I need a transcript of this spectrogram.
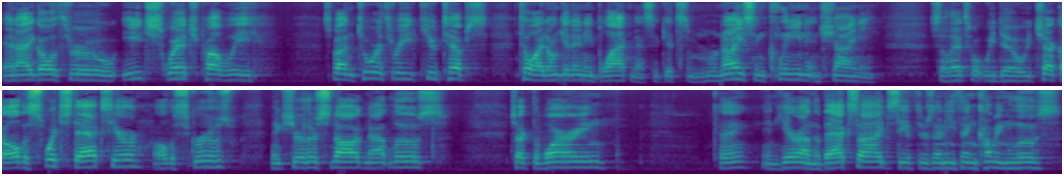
and I go through each switch probably spend two or three Q-tips until I don't get any blackness. It gets nice and clean and shiny. So that's what we do. We check all the switch stacks here, all the screws, make sure they're snug, not loose. Check the wiring. Okay, and here on the back side, see if there's anything coming loose.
